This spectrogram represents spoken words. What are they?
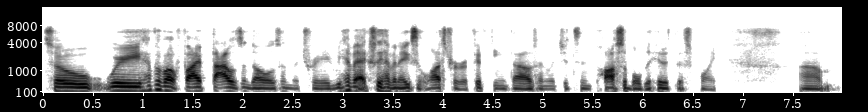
So we have about five thousand dollars in the trade. We have actually have an exit loss for fifteen thousand, which it's impossible to hit at this point. Um,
